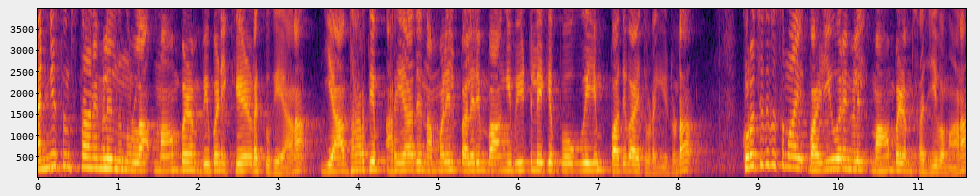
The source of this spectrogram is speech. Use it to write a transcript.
അന്യസംസ്ഥാനങ്ങളിൽ നിന്നുള്ള മാമ്പഴം വിപണി കീഴടക്കുകയാണ്. യാഥാർത്ഥ്യം അറിയാതെ നമ്മളിൽ പലരും വാങ്ങി വീട്ടിലേക്ക് പോകുകയും പതിവായി തുടങ്ങിയിട്ടുണ്ട്. കുറച്ചു ദിവസമായി വഴിയോരങ്ങളിൽ മാമ്പഴം സജീവമാണ്.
